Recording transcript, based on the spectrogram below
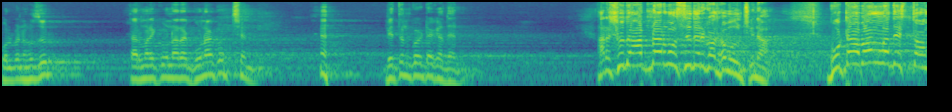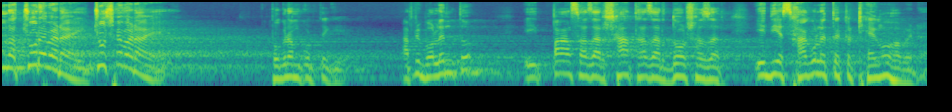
বলবেন, হুজুর, তার মানে কি ওনারা গুণা করছেন? বেতন কয় টাকা দেন? আরে শুধু আপনার মসজিদের কথা বলছি না, গোটা বাংলাদেশ তো আমরা চড়ে বেড়াই, চষে বেড়াই প্রোগ্রাম করতে গিয়ে। আপনি বলেন তো, এই পাঁচ হাজার, সাত হাজার, দশ হাজার, এ দিয়ে ছাগলের তো একটা ঠ্যাংও হবে না।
